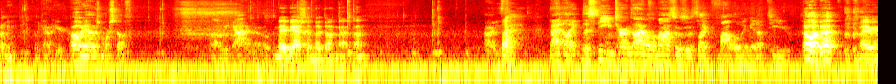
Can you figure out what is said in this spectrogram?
I mean, look out here. Oh yeah, there's more stuff. Oh, we gotta go. Maybe I shouldn't have done that then. Oh, you that like the steam turns on, all the monsters was like following it up to you. Oh, I bet. Maybe.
